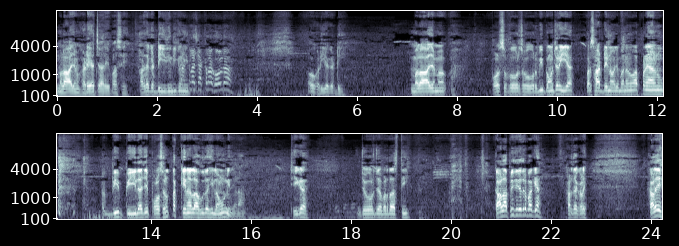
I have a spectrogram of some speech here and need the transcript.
ਮੁਲਾਜ਼ਮ ਖੜੇ ਆ ਚਾਰੇ ਪਾਸੇ। ਖੜਦਾ ਗੱਡੀ ਦੀ ਕਿਉਂ ਨਹੀਂ ਚੱਕਲਾ ਚੱਕਲਾ ਖੋਲਦਾ ਉਹ ਖੜੀ ਆ ਗੱਡੀ। ਮੁਲਾਜ਼ਮ ਪੁਲਿਸ ਫੋਰਸ ਹੋਰ ਵੀ ਪਹੁੰਚ ਰਹੀ ਆ ਪਰ ਸਾਡੇ ਨੌਜਵਾਨਾਂ ਨੂੰ ਆਪਣਿਆਂ ਨੂੰ ਵੀ ਅਪੀਲ ਆ ਜੇ ਪੁਲਿਸ ਨੂੰ ਧੱਕੇ ਨਾਲ ਲਾਹੂ ਤਾਂ ਅਸੀਂ ਲਾਉਣ ਨਹੀਂ ਦੇਣਾ। ਠੀਕ ਹੈ ਜ਼ੋਰ ਜ਼ਬਰਦਸਤੀ। ਕਾਲਾ ਪ੍ਰੀਤ ਕਿੱਧਰ ਭੱਗ ਗਿਆ? ਖੜ ਜਾ ਕਾਲੇ। ਕਾਲੇ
